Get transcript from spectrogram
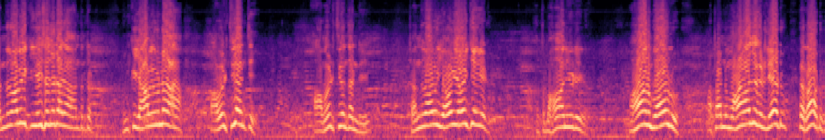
చంద్రబాబుకి ఏ చదివాడు అంటుంటాడు. ఇంకా యాభై ఉన్నా మనిషి అంతే. ఆ మనిషి అంతండి చంద్రబాబు ఎవరు ఎవరు చేయలేడు. అంత మహానీయుడు. మహానుభావుడు అట్లాంటి మహారాజు లేడు రాడు.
